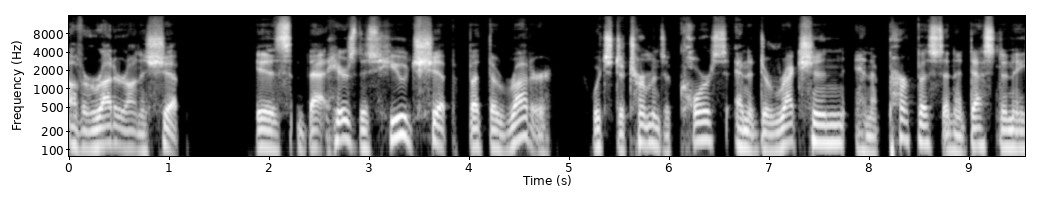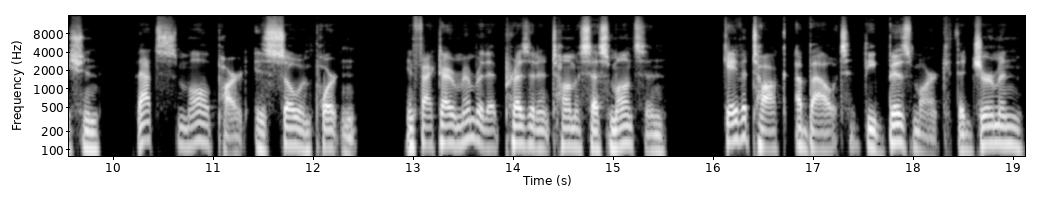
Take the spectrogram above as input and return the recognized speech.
of a rudder on a ship is that here's this huge ship, but the rudder, which determines a course and a direction and a purpose and a destination, that small part is so important. In fact, I remember that President Thomas S. Monson gave a talk about the Bismarck, the German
